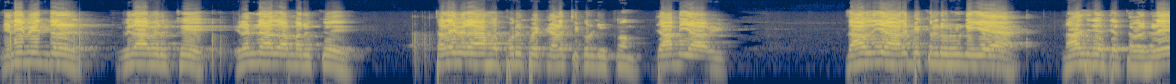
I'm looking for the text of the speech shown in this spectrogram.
நினைவேந்தல் விழாவிற்கு இரண்டாவது அமருக்கு தலைவராக பொறுப்பேற்று நடத்தி கொண்டிருக்கும் ஜாமியாவில் தாவதியா அரபிக் கல்லூரியுடைய நாதிரியர் அவர்களே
